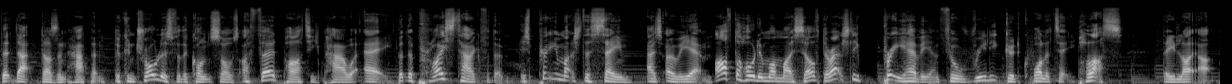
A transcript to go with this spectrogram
that that doesn't happen. The controllers for the consoles are third-party Power A, but the price tag for them is pretty much the same as OEM. After holding one myself, they're actually pretty heavy and feel really good quality. Plus, they light up.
